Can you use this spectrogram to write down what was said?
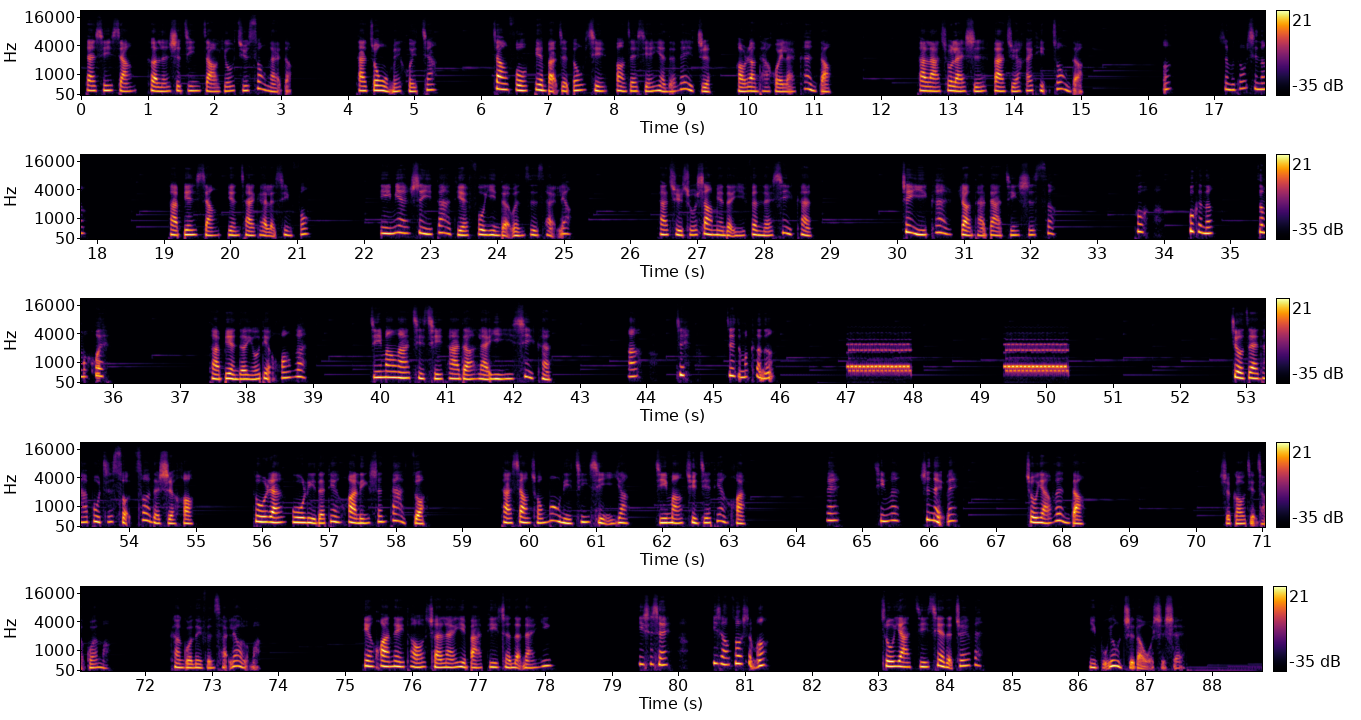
他心想，可能是今早邮局送来的。他中午没回家，丈夫便把这东西放在显眼的位置，好让她回来看到。他拿出来时，发觉还挺重的。嗯，什么东西呢？他边想边拆开了信封，里面是一大叠复印的文字材料。他取出上面的一份来细看，这一看让他大惊失色。不，不可能，怎么会？他变得有点慌乱。急忙拿起其他的来一一细看。啊，这这怎么可能？就在他不知所措的时候，突然屋里的电话铃声大作，他像从梦里惊醒一样，急忙去接电话。喂，请问是哪位？朱雅问道。是高检察官吗？看过那份材料了吗？电话那头传来一把低沉的男音：“你是谁？你想做什么？”朱雅急切的追问：“你不用知道我是谁。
